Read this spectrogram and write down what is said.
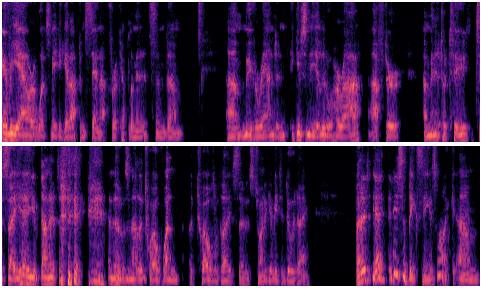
every hour it wants me to get up and stand up for a couple of minutes and um, um, move around, and it gives me a little hurrah after a minute or two to say, "Yeah, you've done it." and then it was another 12, one, 12 of those that it's trying to get me to do a day. But it, yeah, it is a big thing. It's like, um,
